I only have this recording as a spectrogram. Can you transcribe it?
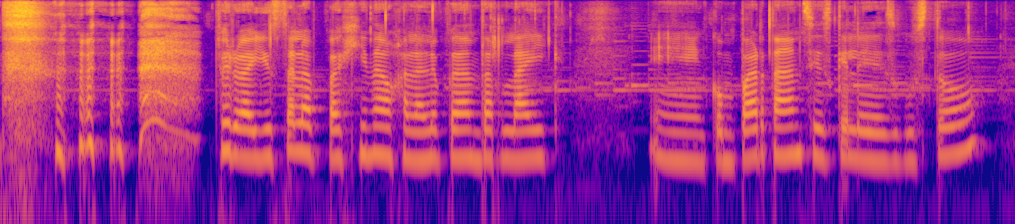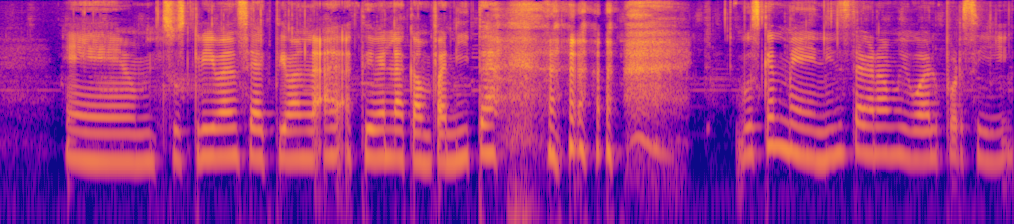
pero ahí está la página, ojalá le puedan dar like. Eh, compartan si es que les gustó. Eh, suscríbanse, activan la, activen la campanita. Búsquenme en Instagram igual por si,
